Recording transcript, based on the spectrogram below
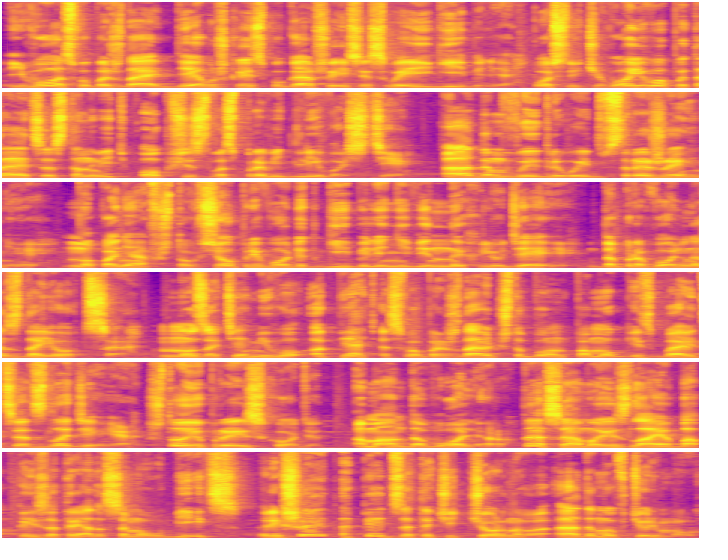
его освобождает девушка, испугавшаяся своей гибели, после чего его пытается остановить общество справедливости. Адам выигрывает в сражении, но поняв, что все приводит к гибели невинных людей, добровольно сдается. Но затем его опять освобождают, чтобы он помог избавиться от злодея, что и происходит. Аманда Воллер, та самая злая бабка из отряда самоубийц, решает опять заточить черного Адама в тюрьму,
